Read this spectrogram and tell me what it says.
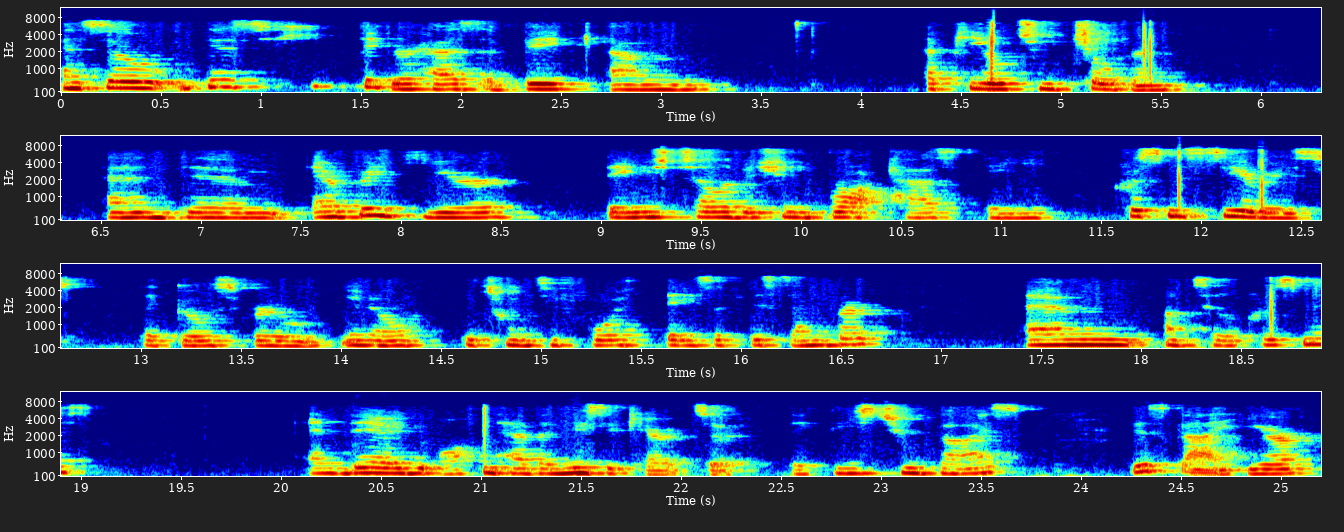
and so this figure has a big um, appeal to children. And um, every year Danish television broadcasts a Christmas series that goes through, you know, the 24th days of December um, until Christmas. And there you often have a music character, like these two guys. This guy here,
